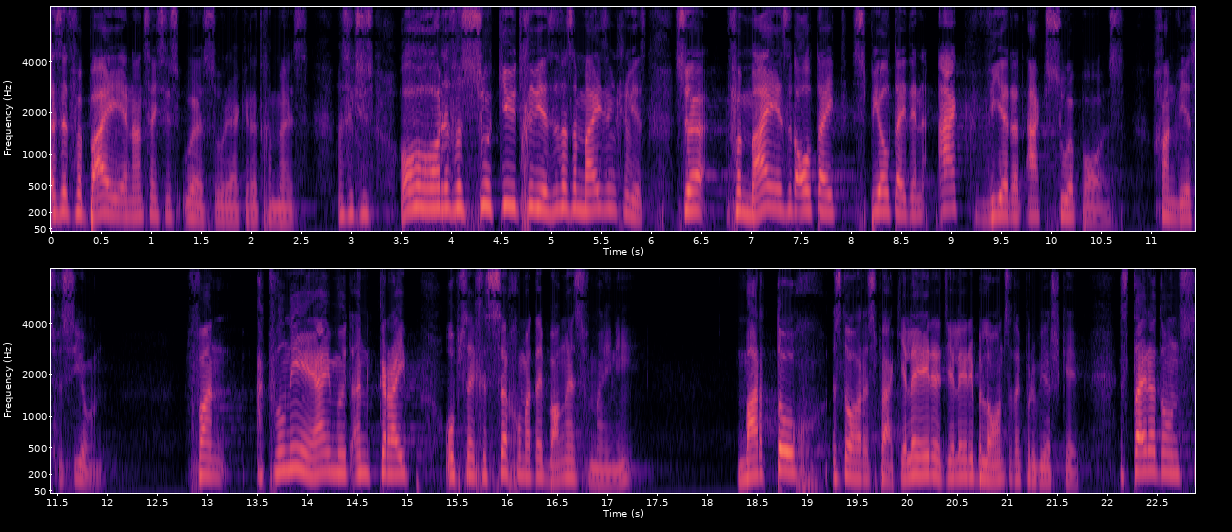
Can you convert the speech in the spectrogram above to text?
is dit verby en dan sê sy soos o, sorry, ek het dit gemis. Dan sê ek soos, "O, oh, dit was so cute geweest. Dit was amazing geweest." So vir my is dit altyd speeltyd en ek weet dat ek so pa is, gaan wees vir Sion. Van ek wil nie hy moet inkruip op sy gesig omdat hy bang is vir my nie. Maar tog is daar respek. Julle het dit, julle het die balans wat ek probeer skep. Dis tyd dat ons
